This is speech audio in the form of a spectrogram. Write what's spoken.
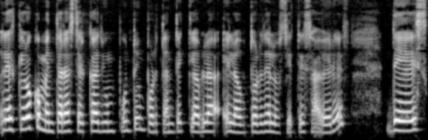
les quiero comentar acerca de un punto importante que habla el autor de los siete saberes, de es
